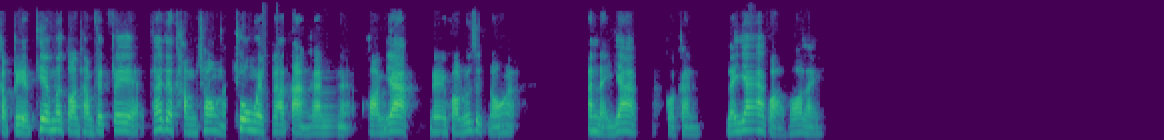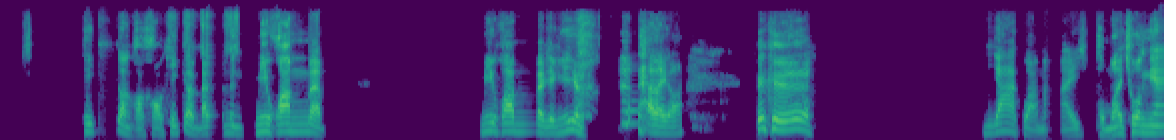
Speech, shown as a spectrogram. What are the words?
กับเปรียบเทียบเมื่อตอนทำเฟสเฟ่อะถ้าจะทำช่องอะช่วงเวลาต่างกันอะความยากในความรู้สึกน้องอะอันไหนยากกว่ากัน และยากกว่าเพราะอะไร คิดก่อนขอขอคิดก่อนแป๊บหนึ่งมีความแบบ มีความแบบอย่างนี้อยู่ อะไรวะก็คือ ยากกว่าไหมผมว่าช่วงเนี้ย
